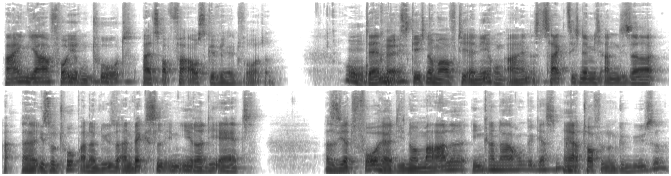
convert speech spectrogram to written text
ein Jahr vor ihrem Tod als Opfer ausgewählt wurde. oh, Denn, okay. jetzt gehe ich nochmal auf die Ernährung ein, es zeigt sich nämlich an dieser äh, Isotopanalyse ein Wechsel in ihrer Diät. Also sie hat vorher die normale Inka-Nahrung gegessen, Ja. Kartoffeln und Gemüse.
